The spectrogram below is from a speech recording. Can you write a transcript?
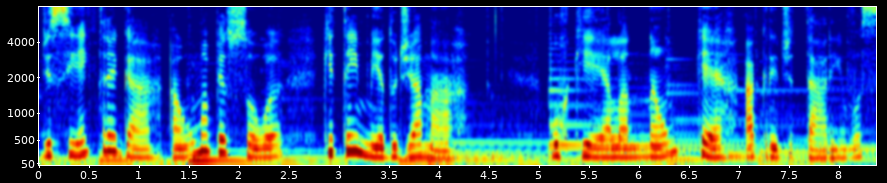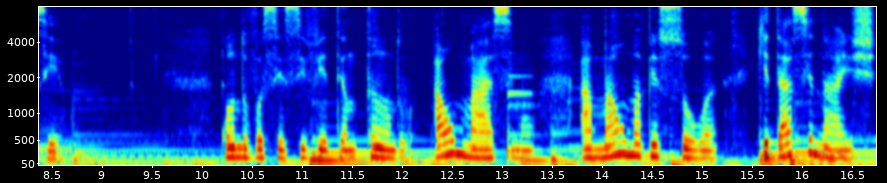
de se entregar a uma pessoa que tem medo de amar, porque ela não quer acreditar em você. Quando você se vê tentando ao máximo amar uma pessoa que dá sinais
